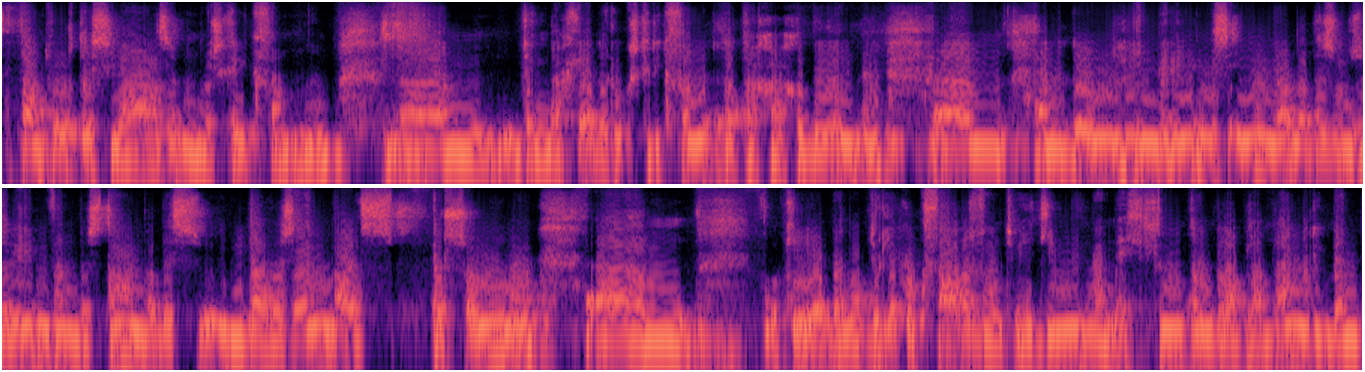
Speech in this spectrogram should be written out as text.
Het antwoord is ja, ze hebben er schrik van. Um, ik denk dat jij er ook schrik van hebt dat dat gaat gebeuren. Um, en de onderliggende reden is één, ja, dat is onze reden van bestaan. Dat is wie dat we zijn als persoon. Um, Oké, okay, ik ben natuurlijk ook vader van twee kinderen en echtgenoot en bla bla bla, maar ik ben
